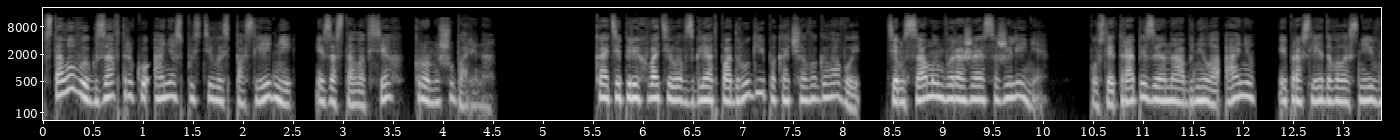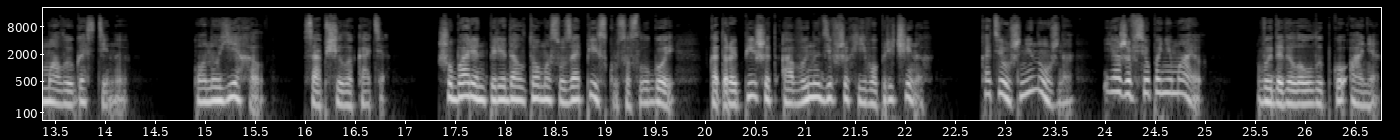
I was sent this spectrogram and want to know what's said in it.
В столовую к завтраку Аня спустилась последней и застала всех, кроме Шубарина. Катя перехватила взгляд подруги и покачала головой, тем самым выражая сожаление. После трапезы она обняла Аню и проследовала с ней в малую гостиную. «Он уехал», — сообщила Катя. Шубарин передал Томасу записку со слугой, в которой пишет о вынудивших его причинах. «Катюш, не нужно, я же все понимаю», — выдавила улыбку Аня.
